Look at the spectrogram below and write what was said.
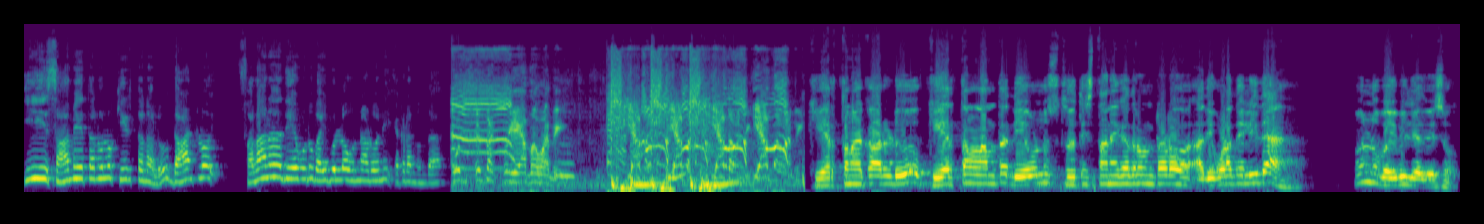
ఈ సామేతనులు కీర్తనలు దాంట్లో ఫలానా దేవుడు బైబిల్లో ఉన్నాడు అని ఎక్కడ ఉందా కీర్తనకారుడు కీర్తనలంతా దేవుణ్ణి స్థుతిస్తానే కదా ఉంటాడు? అది కూడా తెలీదా? నువ్వు బైబిల్ చదివేశావు.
